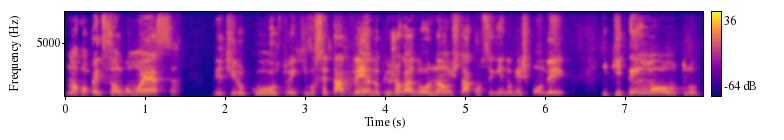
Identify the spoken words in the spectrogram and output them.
numa competição como essa, de tiro curto, em que você está vendo que o jogador não está conseguindo responder e que tem um outro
